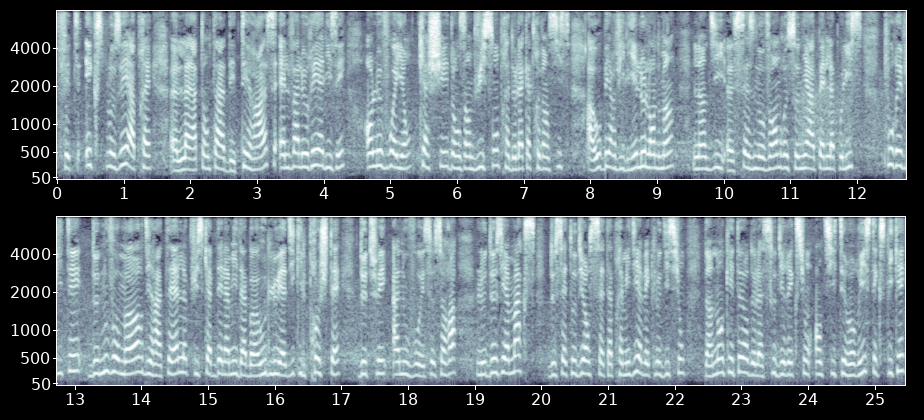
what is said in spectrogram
fait exploser après euh, l'attentat des terrasses. Elle va le réaliser en le voyant caché dans un buisson près de l'A86 à Aubervilliers. Le lendemain, lundi 16 novembre, Sonia appelle la police pour éviter de nouveaux morts, dira-t-elle, puisqu'Abdelhamid Abaoud lui a dit qu'il projetait de tuer à nouveau. Et ce sera le deuxième axe de cette audience cet après-midi avec l'audition d'un enquêteur de la sous-direction antiterroriste expliquer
